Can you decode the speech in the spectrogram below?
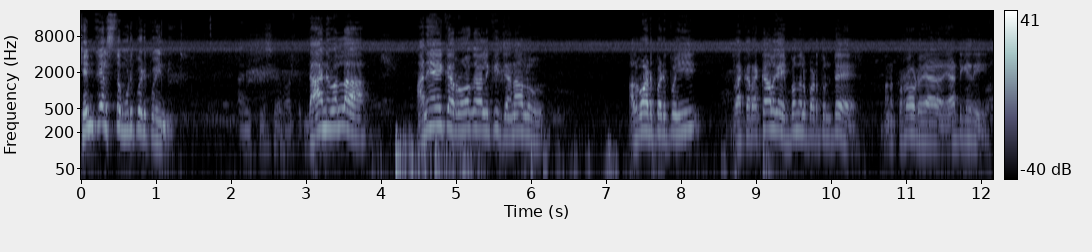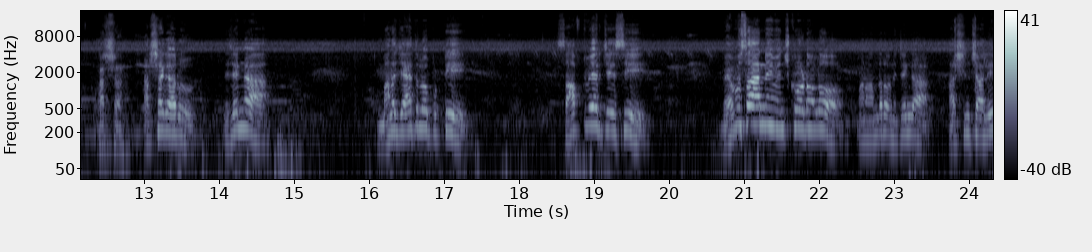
కెమికల్స్తో ముడిపడిపోయింది. దానివల్ల అనేక రోగాలకి జనాలు అలవాటు పడిపోయి రకరకాలుగా ఇబ్బందులు పడుతుంటే మన కుర్రాడు యాటగిరి హర్ష. హర్ష గారు నిజంగా మన జాతిలో పుట్టి సాఫ్ట్వేర్ చేసి వ్యవసాయాన్ని ఎంచుకోవడంలో మనం అందరం నిజంగా హర్షించాలి.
